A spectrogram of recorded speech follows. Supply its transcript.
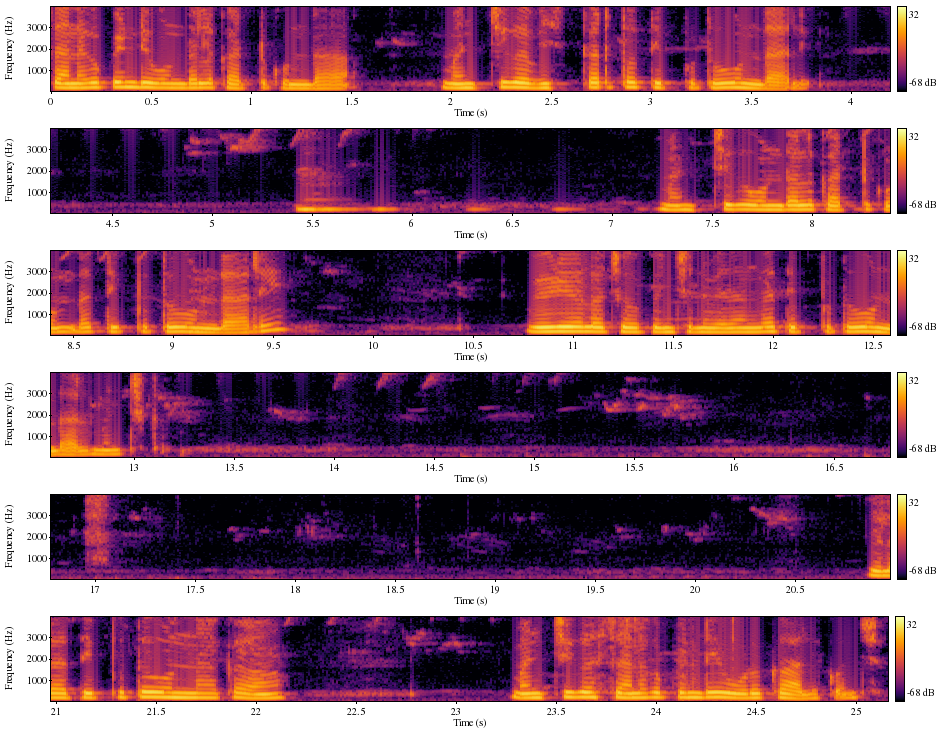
శనగపిండి ఉండలు కట్టకుండా మంచిగా విస్కర్తో తిప్పుతూ ఉండాలి. మంచిగా ఉండలు కట్టకుండా తిప్పుతూ ఉండాలి. వీడియోలో చూపించిన విధంగా తిప్పుతూ ఉండాలి మంచిగా. ఇలా తిప్పుతూ ఉన్నాక మంచిగా శనగపిండి ఉడకాలి కొంచెం.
